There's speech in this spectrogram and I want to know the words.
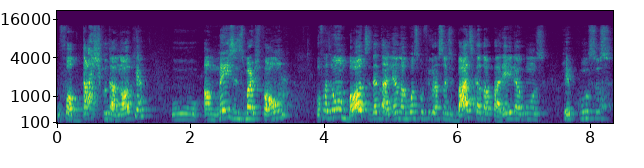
o fodástico da Nokia, o Amazing Smartphone. Vou fazer um unboxing detalhando algumas configurações básicas do aparelho, alguns recursos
